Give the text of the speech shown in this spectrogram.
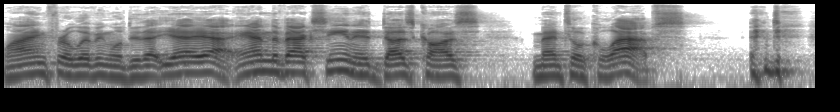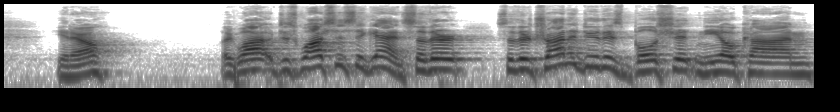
Lying for a living will do that. Yeah, yeah. And the vaccine, it does cause mental collapse. you know? Like why just watch this again. So they're so they're trying to do this bullshit neocon,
